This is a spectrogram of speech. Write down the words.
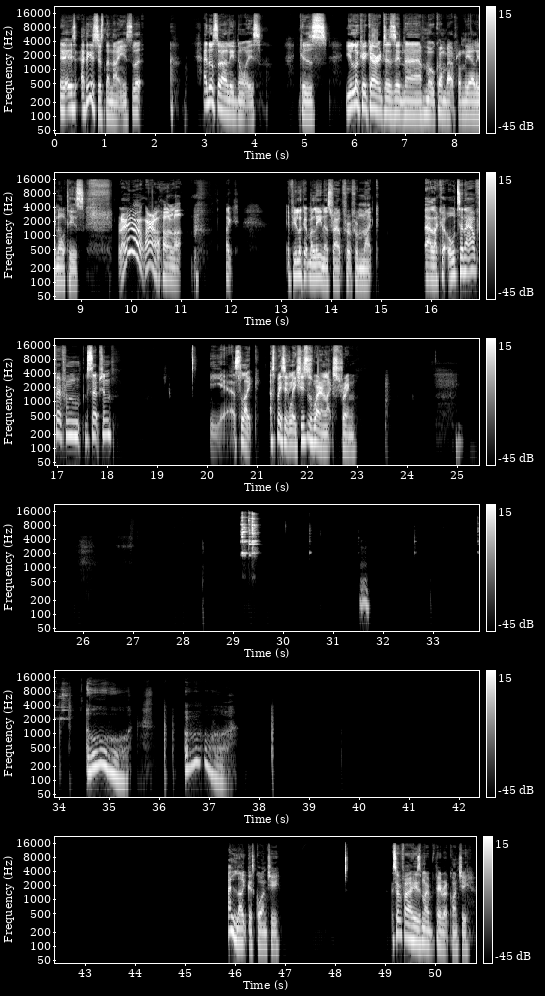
It's, I think it's just the nineties, and also early noughties, because you look at characters in uh, Mortal Kombat from the early noughties, they don't wear a whole lot. Like, if you look at Mileena's outfit from like, uh, like an alternate outfit from Deception, yeah, it's like that's basically she's just wearing like string. Hmm. Ooh. Ooh. I like this Quan Chi. So far, he's my favorite Quan Chi.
